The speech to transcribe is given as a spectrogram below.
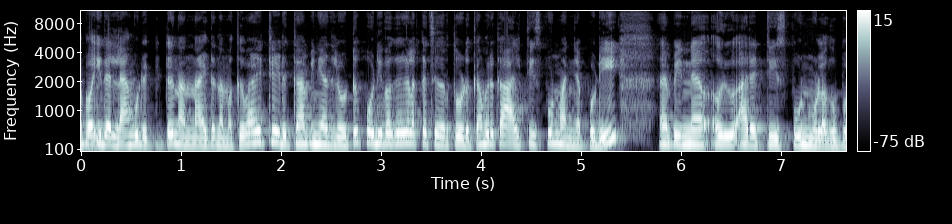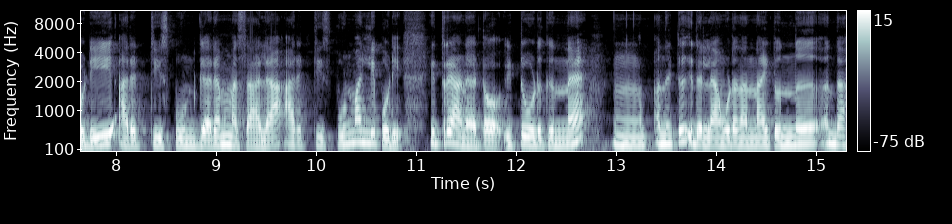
അപ്പോൾ ഇതെല്ലാം കൂടി ഇട്ടിട്ട് നന്നായിട്ട് നമുക്ക് വഴറ്റിയെടുക്കാം. ഇനി അതിലോട്ട് പൊടിവകകളൊക്കെ ചേർത്ത് കൊടുക്കാം. ഒരു കാൽ ടീസ്പൂൺ മഞ്ഞൾപ്പൊടി പിന്നെ ഒരു അര ടീസ്പൂൺ മുളക് പൊടി അര ടീസ്പൂൺ ഗരം മസാല അര ടീസ്പൂൺ മല്ലിപ്പൊടി. ഇത്രയാണ് കേട്ടോ ഇട്ട് കൊടുക്കുന്നത് എന്നിട്ട് ഇതെല്ലാം കൂടെ നന്നായിട്ടൊന്ന് എന്താ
